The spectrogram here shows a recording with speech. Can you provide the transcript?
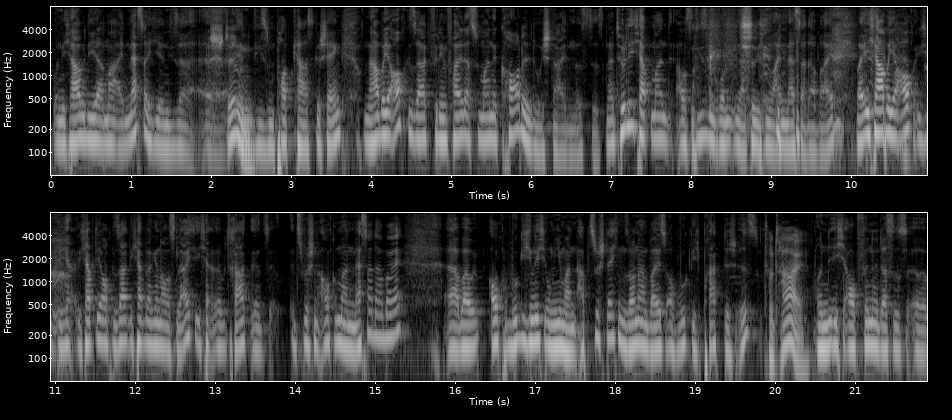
und ich habe dir ja mal ein Messer hier in, dieser, äh, in diesem Podcast geschenkt und habe ja auch gesagt, für den Fall, dass du mal eine Kordel durchschneiden müsstest. Natürlich hat man aus diesem Grund natürlich nur ein Messer dabei, weil ich habe ja auch, ich, ich, ich habe dir auch gesagt, ich habe ja genau das gleiche, ich äh, trage inzwischen auch immer ein Messer dabei, aber auch wirklich nicht, um jemanden abzustechen, sondern weil es auch wirklich praktisch ist. Total. Und ich auch finde, dass es äh,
